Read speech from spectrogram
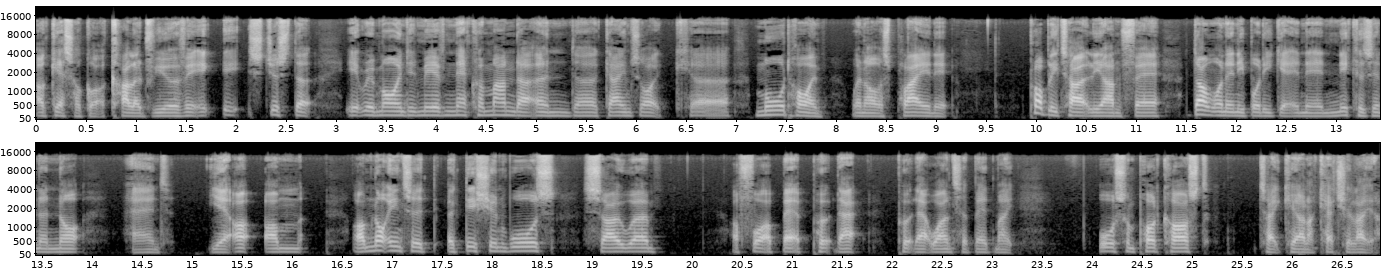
I guess I got a coloured view of it. it. It's just that it reminded me of Necromunda and uh, games like uh, Mordheim when I was playing it. Probably totally unfair. Don't want anybody getting their knickers in a knot. And yeah, I, am I'm, I'm not into edition wars, so um, I thought I'd better put that put that one to bed, mate. Awesome podcast. Take care, and I'll catch you later.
